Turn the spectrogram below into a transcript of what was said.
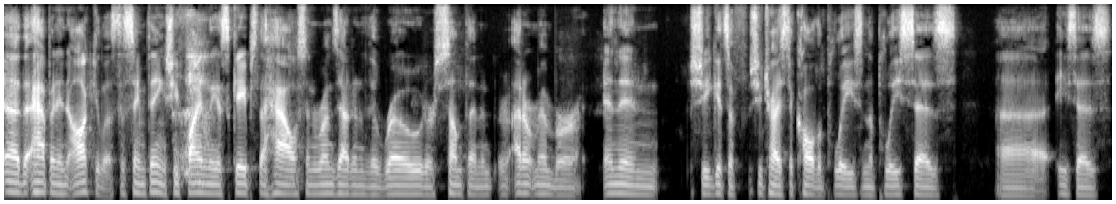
uh, that happened in Oculus. The same thing. She finally escapes the house and runs out into the road or something. I don't remember. And then she gets a. She tries to call the police, and the police says, uh, he says,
